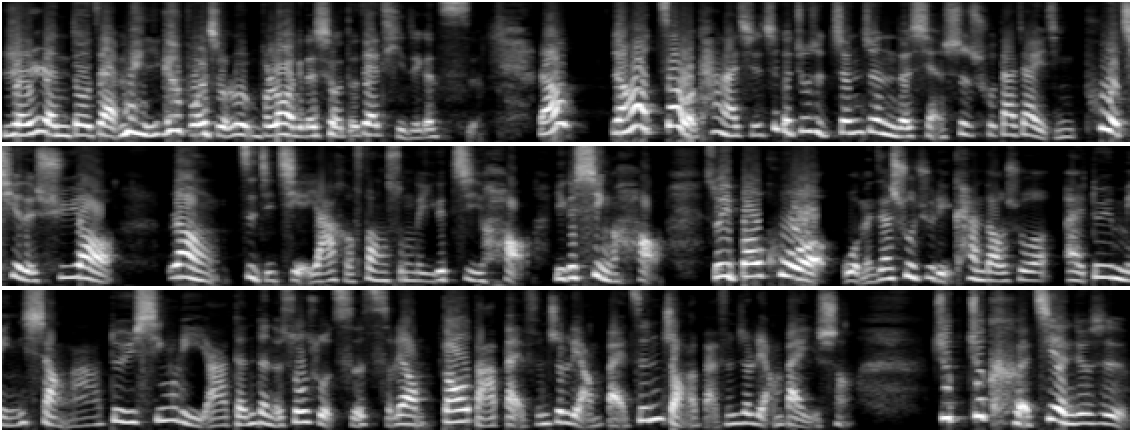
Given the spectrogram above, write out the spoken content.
人人都在每一个博主录 vlog 的时候都在提这个词，然后，然后在我看来，其实这个就是真正的显示出大家已经迫切的需要让自己解压和放松的一个记号，一个信号。所以，包括我们在数据里看到说，哎，对于冥想啊，对于心理啊等等的搜索词词量高达百分之两百，增长了百分之两百以上，就就可见就是。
